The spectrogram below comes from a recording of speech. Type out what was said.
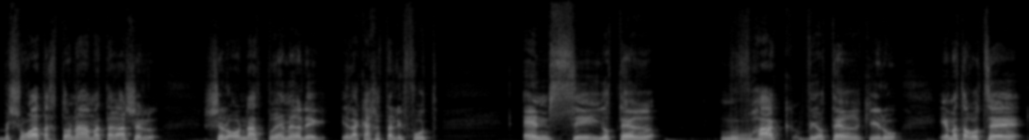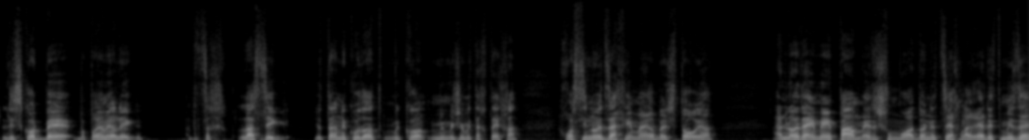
בשורה התחתונה המטרה של, של עונת פרמייר ליג היא לקחת אליפות. אין שיא יותר מובהק ויותר כאילו, אם אתה רוצה לזכות בפרמייר ליג, אתה צריך להשיג יותר נקודות מכל, ממי שמתחתיך. אנחנו עשינו את זה הכי מהר בהיסטוריה. אני לא יודע אם אי פעם איזשהו מועדון יצליח לרדת מזה,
